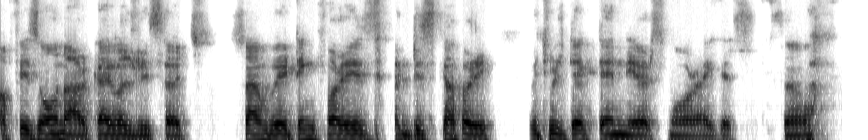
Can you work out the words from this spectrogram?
of his own archival research. So I'm waiting for his discovery, which will take 10 years more, I guess. So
